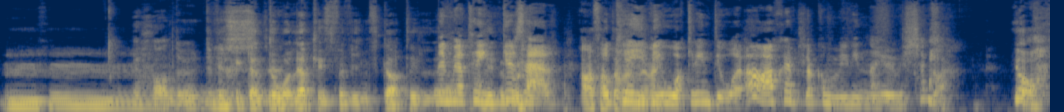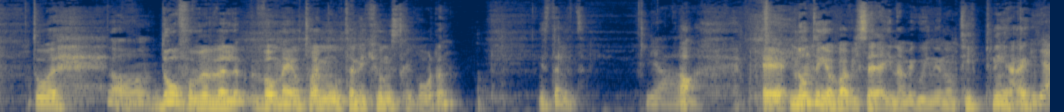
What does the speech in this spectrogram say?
Mhm. Jaha, du, du vill Just skicka en det. dålig artist för vinska till Nej men jag eh, tänker så här. Ja, okej vi åker inte i år. Ja självklart kommer vi vinna Eurovision då. Ja, då, Ja. då får vi väl vara med och ta emot henne i Kungsträdgården. Istället. Ja. Ja. Eh, någonting jag bara vill säga innan vi går in i någon tippning här. Ja.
